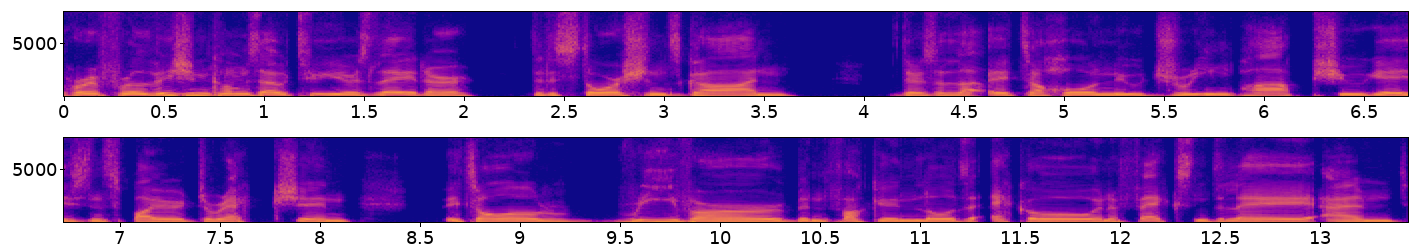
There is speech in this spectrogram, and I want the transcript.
Peripheral Vision comes out two years later. The distortion's gone. There's a lot, it's a whole new dream pop, shoegaze inspired direction. It's all reverb and fucking loads of echo and effects and delay. And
